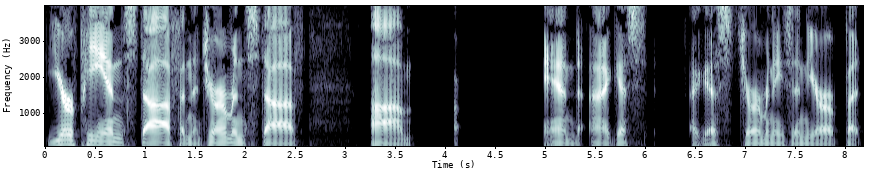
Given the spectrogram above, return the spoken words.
European stuff and the German stuff, um, and I guess I guess Germany's in Europe, but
